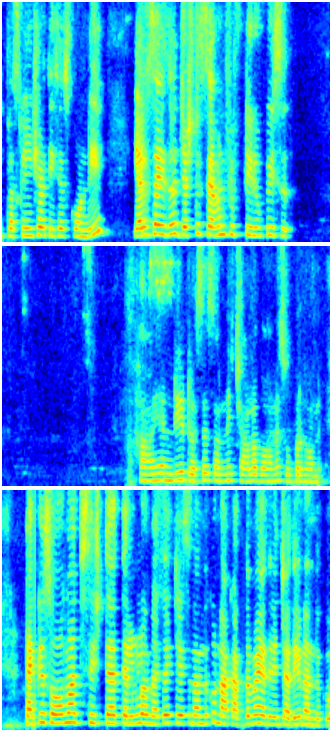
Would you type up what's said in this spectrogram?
ఇట్లా స్క్రీన్ షాట్ తీసేసుకోండి. L size just seven fifty rupees hi అండి. డ్రెస్సెస్ అన్నీ చాలా బాగున్నాయి. సూపర్గా ఉన్నాయి. Thank you so much sister. తెలుగులో మెసేజ్ చేసినందుకు నాకు అర్థమయ్యేది నేను చదివినందుకు.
